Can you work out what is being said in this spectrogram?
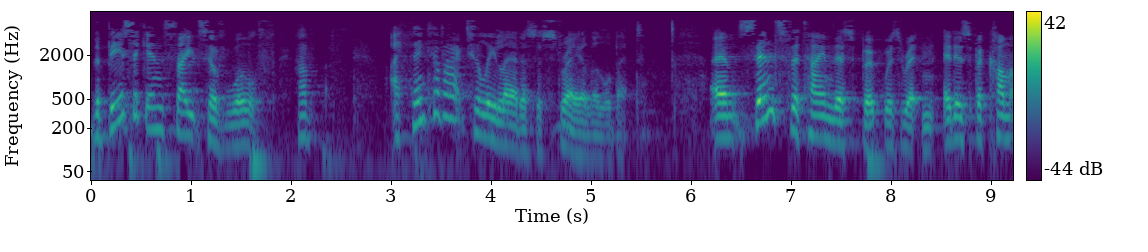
the basic insights of Wolff have, I think, have actually led us astray a little bit. Um, since the time this book was written, it has become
